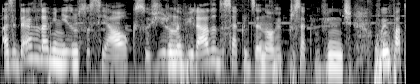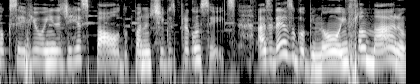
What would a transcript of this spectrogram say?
As ideias do darwinismo social, que surgiram na virada do século XIX para o século XX, foi um fator que serviu ainda de respaldo para antigos preconceitos. As ideias do Gobineau inflamaram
